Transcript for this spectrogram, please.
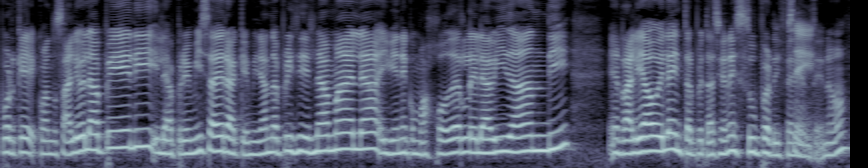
porque cuando salió la peli y la premisa era que Miranda Priestley es la mala y viene como a joderle la vida a Andy, en realidad hoy la interpretación es súper diferente, Sí. ¿no?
